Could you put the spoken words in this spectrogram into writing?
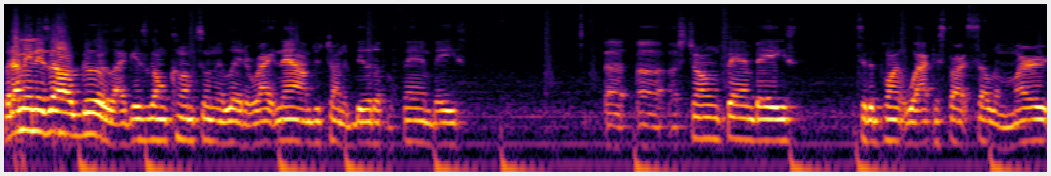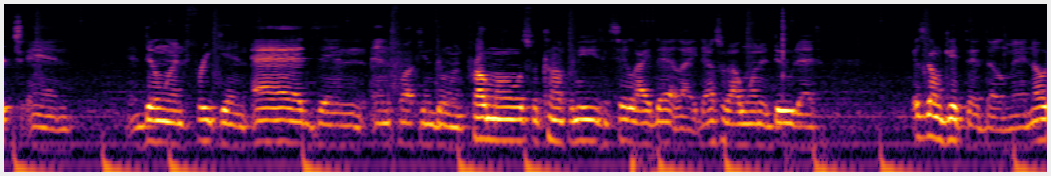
But I mean, it's all good. Like, it's to come sooner or later. Right now, I'm just trying to build up a fan base a strong fan base to the point where I can start selling merch and and doing freaking ads and and fucking doing promos for companies and shit like that. Like that's what I want to do. That's it's gonna get there though, man. No,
